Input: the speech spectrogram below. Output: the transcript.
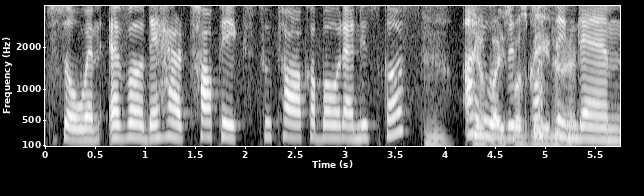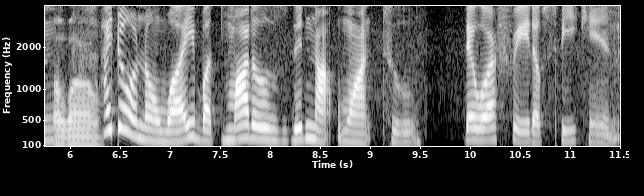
So whenever they had topics to talk about and discuss, I Mm. Your was voice was discussing them. Oh, wow. I don't know why, but models did not want to. They were afraid of speaking.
